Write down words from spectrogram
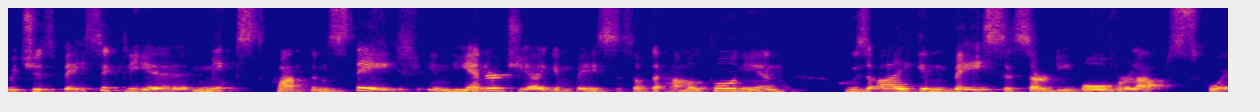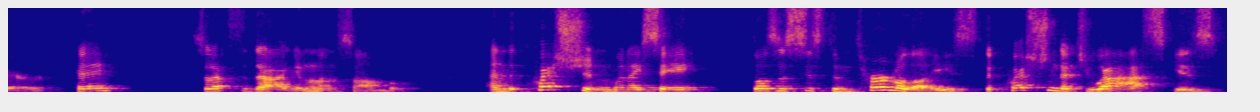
which is basically a mixed quantum state in the energy eigenbasis of the Hamiltonian, whose eigenbasis are the overlap squared, okay? So that's the diagonal ensemble. And the question when I say, does a system thermalize? The question that you ask is,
